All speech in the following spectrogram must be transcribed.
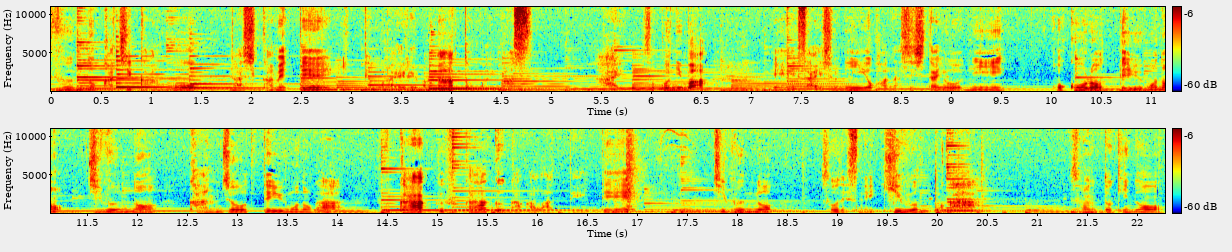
分の価値観を確かめていってもらえればなと思います。はい、そこには、えー、最初にお話ししたように心っていうもの自分の感情っていうものが深く深く関わっていて自分のそうですね気分とかその時の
